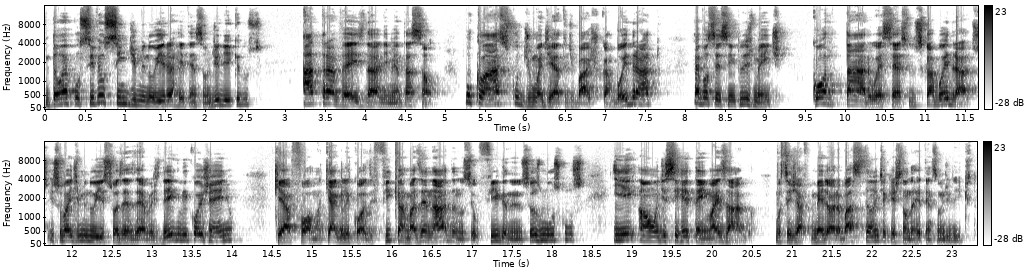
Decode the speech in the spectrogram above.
Então é possível sim diminuir a retenção de líquidos através da alimentação. O clássico de uma dieta de baixo carboidrato é você simplesmente cortar o excesso dos carboidratos. Isso vai diminuir suas reservas de glicogênio, que é a forma que a glicose fica armazenada no seu fígado e nos seus músculos e aonde se retém mais água. Você já melhora bastante a questão da retenção de líquido.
